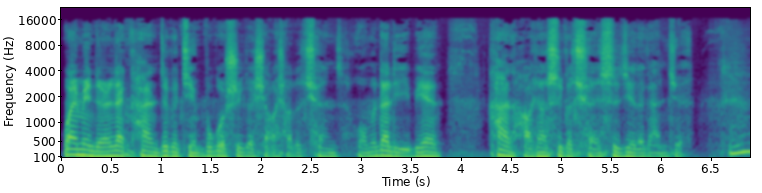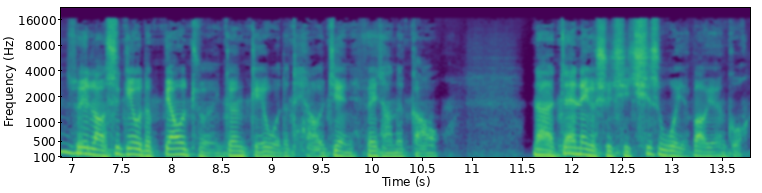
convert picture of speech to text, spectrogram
外面的人在看这个井不过是一个小小的圈子，我们在里边看好像是个全世界的感觉。嗯，所以老师给我的标准跟给我的条件非常的高。那在那个时期，其实我也抱怨过。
